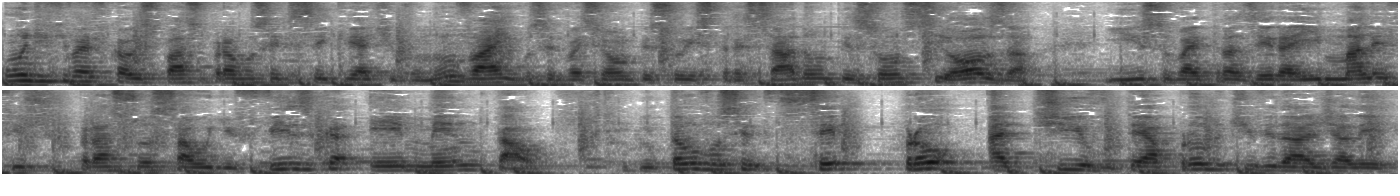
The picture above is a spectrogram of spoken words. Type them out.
onde que vai ficar o espaço para você ser criativo? Não vai, você vai ser uma pessoa estressada, uma pessoa ansiosa e isso vai trazer aí malefícios para a sua saúde física e mental. Então você ser proativo, ter a produtividade ali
